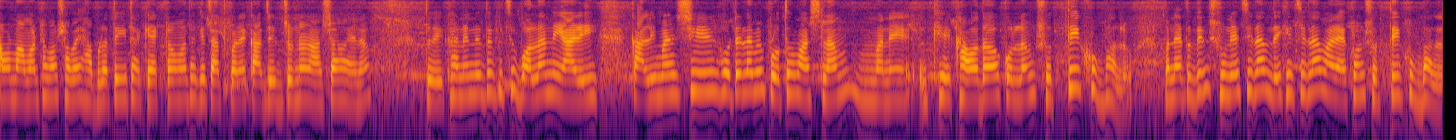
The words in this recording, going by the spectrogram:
আমার মামা ঠামা সবাই হাবড়াতেই থাকে, একটা মামা থাকে চাঁদপাড়ায় কাজের জন্য আর আসা হয় না। তো এখানে নিয়ে তো কিছু বলার নেই। আর এই কালিমাসির হোটেলে আমি প্রথম আসলাম মানে খেয়ে খাওয়া দাওয়া করলাম, সত্যিই খুব ভালো। মানে এতদিন শুনেছিলাম, দেখেছিলাম, আর এখন সত্যিই খুব ভালো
